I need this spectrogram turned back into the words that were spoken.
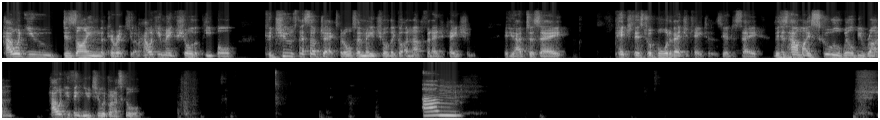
how would you design the curriculum? How would you make sure that people could choose their subjects but also made sure they got enough of an education? If you had to say pitch this to a board of educators you had to say this is how my school will be run how would you think you two would run a school? Um,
